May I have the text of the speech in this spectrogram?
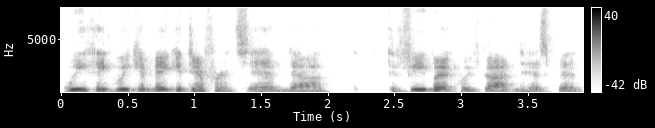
we think we can make a difference, and uh, the feedback we've gotten has been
